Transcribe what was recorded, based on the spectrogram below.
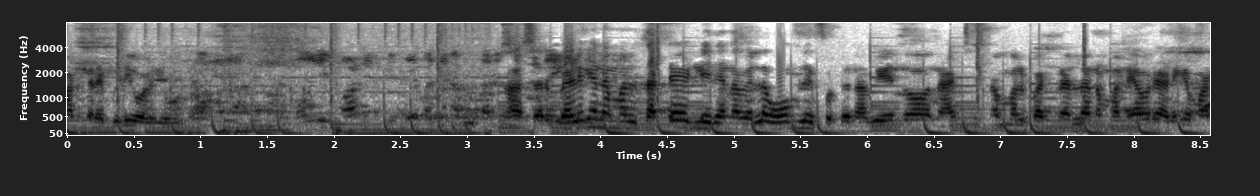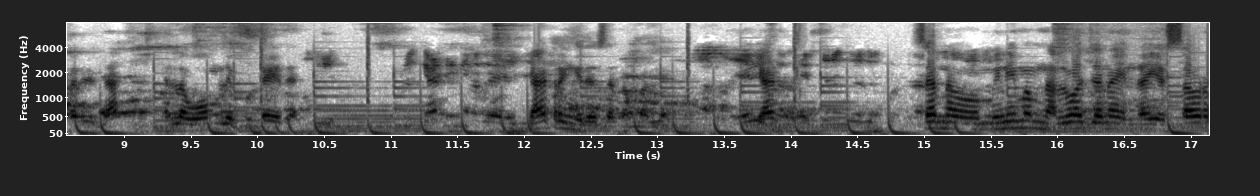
ಮಾಡ್ತಾರೆ ಬಿಳಿ ಹೋಳಿಗೆ ಊಟ. ಸರ್, ಬೆಳಿಗ್ಗೆ ನಮ್ಮಲ್ಲಿ ತಟ್ಟೆ ಇಡ್ಲಿ ಇದೆ. ನಾವೆಲ್ಲ ಓಮ್ಲಿ ಫುಡ್ ನಾವೇನು ನ್ಯಾಚುರಲ್ ನಮ್ಮಲ್ಲಿ ಭಟ್ರೆಲ್ಲ ನಮ್ಮ ಮನೆಯವರೇ ಅಡಿಗೆ ಮಾಡೋದ್ರಿಂದ ಎಲ್ಲ ಓಮ್ಲಿ ಫುಡ್ ಇದೆ. ಕ್ಯಾಟ್ರಿಂಗ್ ಇದೆ ಸರ್ ನಮ್ಮಲ್ಲಿ. ಸರ್, ನಾವು ಮಿನಿಮಮ್ ನಲ್ವತ್ತು ಜನ ಇಂದ ಎಷ್ಟು ಸಾವಿರ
